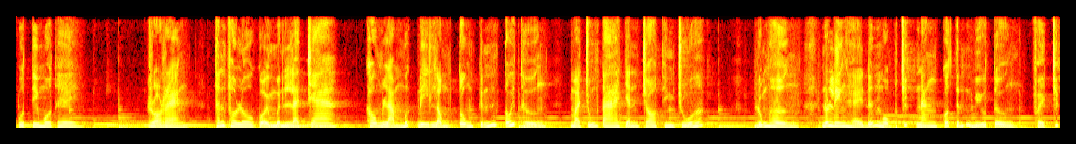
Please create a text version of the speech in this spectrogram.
của Timôthê. Rõ ràng, Thánh Phaolô gọi mình là cha không làm mất đi lòng tôn kính tối thượng mà chúng ta dành cho Thiên Chúa. Đúng hơn, nó liên hệ đến một chức năng có tính biểu tượng về chức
